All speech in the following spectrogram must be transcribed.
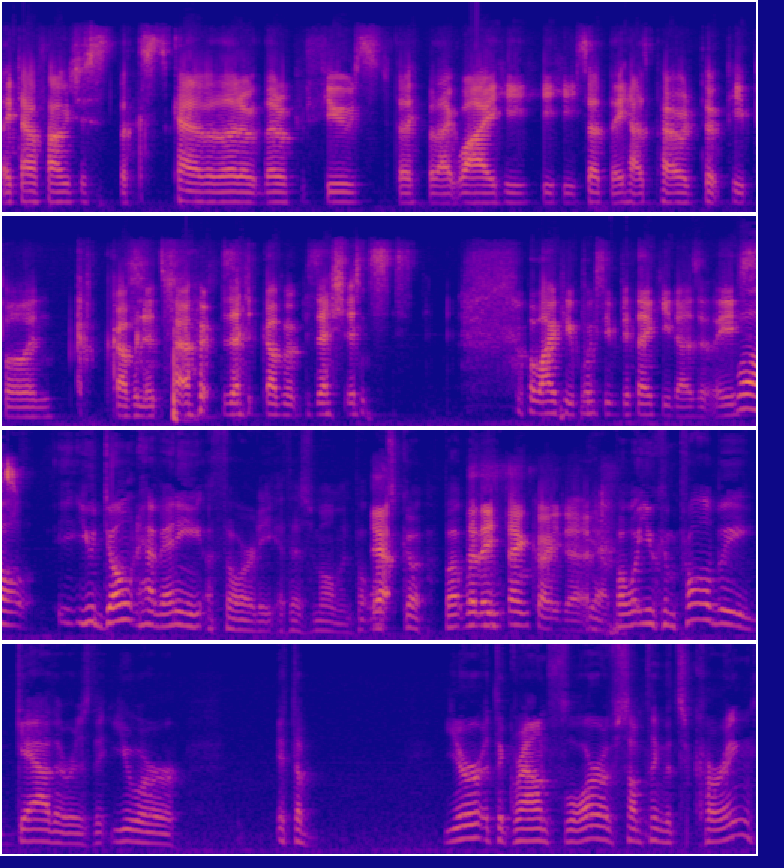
like Dao Feng just looks kind of a little, little confused, like, like why he, he, he suddenly has power to put people in governance power, government positions. or why people seem to think he does, at least. Well, you don't have any authority at this moment, but what's go but but what they you- think I do. yeah, but what you can probably gather is that you are at the you're at the ground floor of something that's occurring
